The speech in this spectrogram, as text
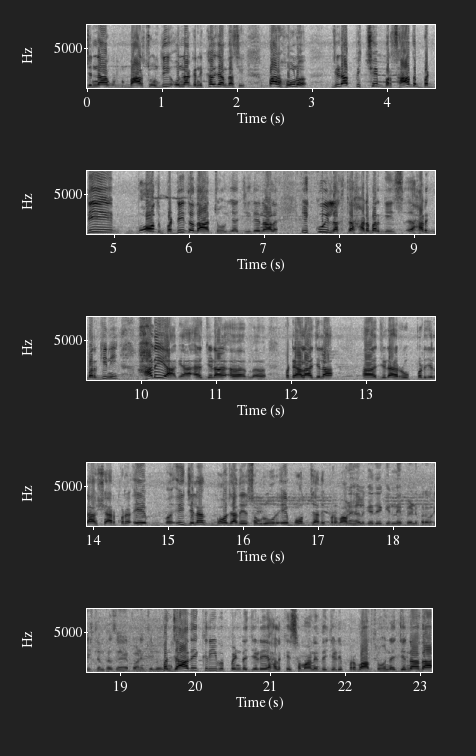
ਜਿੰਨਾ ਬਾਰਿਸ਼ ਹੁੰਦੀ ਉਹਨਾਂ ਕੁ ਨਿਕਲ ਜਾਂਦਾ ਸੀ। ਪਰ ਹੁਣ ਜਿਹੜਾ ਪਿੱਛੇ ਬਰਸਾਤ ਵੱਡੀ ਬਹੁਤ ਵੱਡੀ ਤਾਦਾਦ ਚ ਹੋਈ ਹੈ ਜਿਹਦੇ ਨਾਲ ਇੱਕੋ ਹੀ ਲਖਤ ਹੜ ਵਰਗੀ ਹੜ ਵਰਗੀ ਨਹੀਂ ਹੜ ਹੀ ਆ ਗਿਆ ਜਿਹੜਾ ਪਟਿਆਲਾ ਜ਼ਿਲ੍ਹਾ ਜਿਹੜਾ ਰੋਪੜ ਜ਼ਿਲ੍ਹਾ ਹੁਸ਼ਿਆਰਪੁਰ ਇਹ ਇਹ ਜ਼ਿਲ੍ਹਾ ਬਹੁਤ ਜ਼ਿਆਦਾ ਸੰਗਰੂਰ ਇਹ ਬਹੁਤ ਜ਼ਿਆਦਾ ਪ੍ਰਭਾਵ ਆਪਣੇ ਹਲਕੇ ਦੇ ਕਿੰਨੇ ਪਿੰਡ ਇਸ ਟਾਈਮ ਫਸੇ ਹੋਏ ਪਾਣੀ ਚ ਲੋਕ? 50 ਦੇ ਕਰੀਬ ਪਿੰਡ ਜਿਹੜੇ ਹਲਕੇ ਸਮਾਣੇ ਦੇ ਜਿਹੜੇ ਪ੍ਰਭਾਵਿਤ ਹੋਏ ਨੇ ਜਿਨ੍ਹਾਂ ਦਾ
